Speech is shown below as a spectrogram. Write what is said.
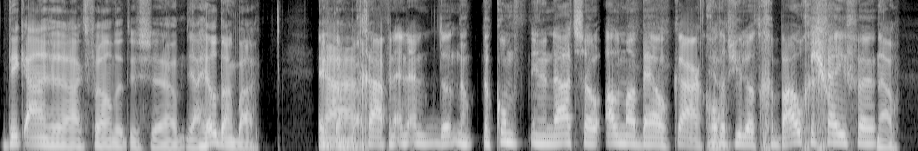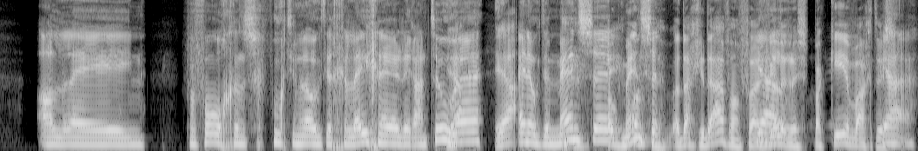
dik aangeraakt, veranderd. Dus eh, ja, heel dankbaar. Echt ja, dankbaar. gaaf. En, en, en dan, dan- komt het inderdaad zo allemaal bij elkaar. God Ja. heeft jullie dat gebouw gegeven. Nou, Alleen vervolgens voegt hij dan ook de gelegenheden eraan toe. Ja. Hè? ja, En ook de mensen. ook mensen. ze- Wat dacht je daarvan? Vrijwilligers, parkeerwachters. ja,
